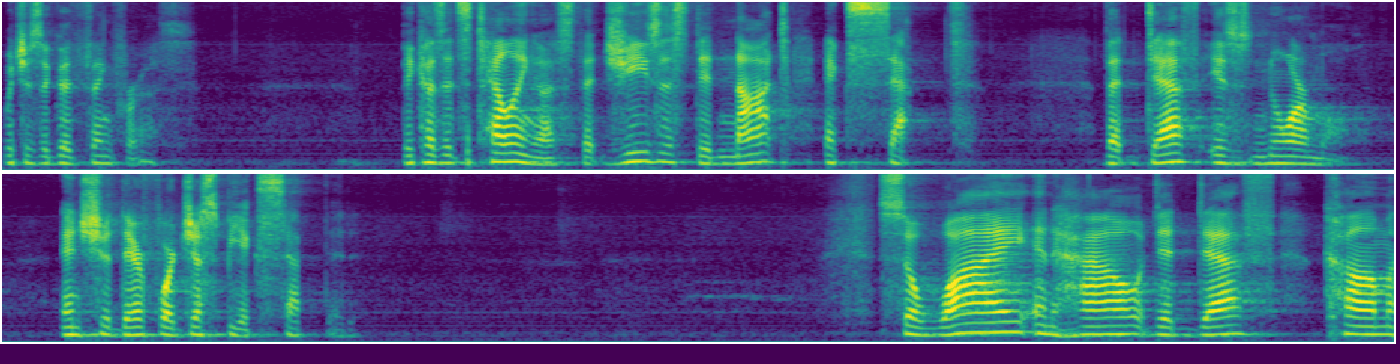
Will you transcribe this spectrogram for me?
which is a good thing for us because it's telling us that Jesus did not accept that death is normal and should therefore just be accepted. So, why and how did death come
